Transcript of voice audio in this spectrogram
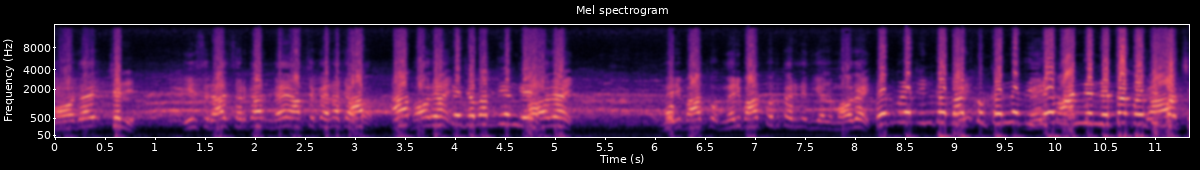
महोदय चलिए। इस राज्य सरकार मैं आपसे कहना चाहता आप महोदय जवाब देंगे। महोदय मेरी बात को मेरी बात को तो करने दिया जाए महोदय। एक मिनट इनका बात को करने दीजिए माननीय नेता प्रतिपक्ष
